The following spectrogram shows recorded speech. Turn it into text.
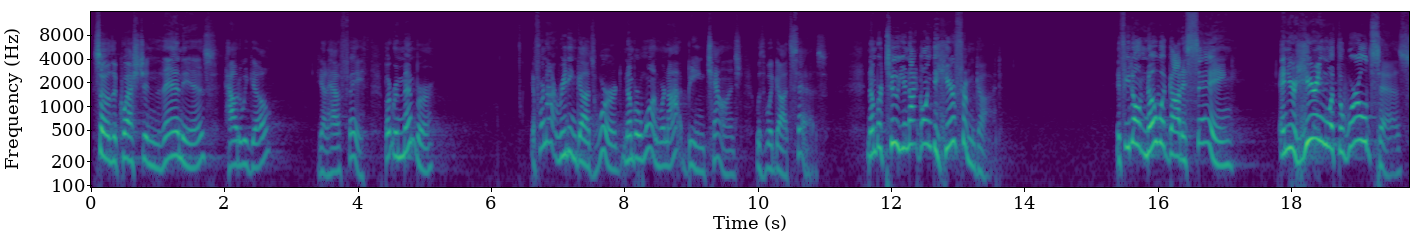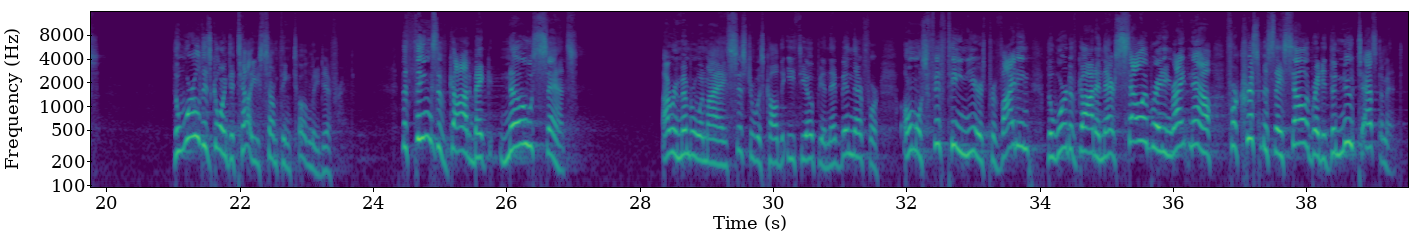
So the question then is how do we go? You got to have faith. But remember, if we're not reading God's word, number one, we're not being challenged with what God says. Number two, you're not going to hear from God. If you don't know what God is saying and you're hearing what the world says, the world is going to tell you something totally different. The things of God make no sense. I remember when my sister was called to Ethiopia, and they've been there for almost 15 years providing the Word of God, and they're celebrating right now. For Christmas, they celebrated the New Testament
